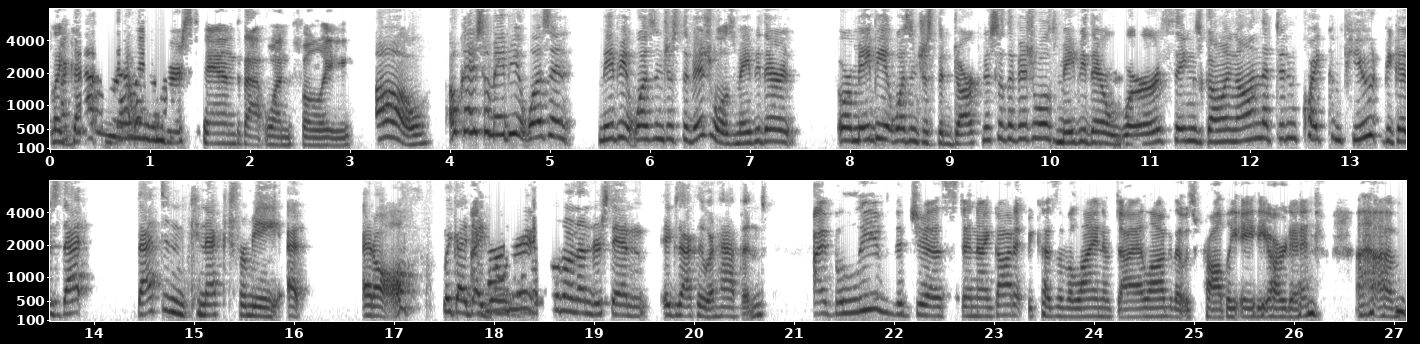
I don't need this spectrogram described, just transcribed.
Like I that, really understand that one fully. Oh, okay. So maybe it wasn't. Maybe it wasn't just the visuals. Maybe there, or maybe it wasn't just the darkness of the visuals. Maybe there were things going on that didn't quite compute because that that didn't connect for me at at all. Like I, I, I don't, I still don't understand exactly what happened. I believe the gist, and I got it because of a line of dialogue that was probably ADR'd in. Um,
